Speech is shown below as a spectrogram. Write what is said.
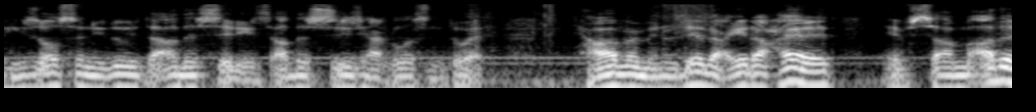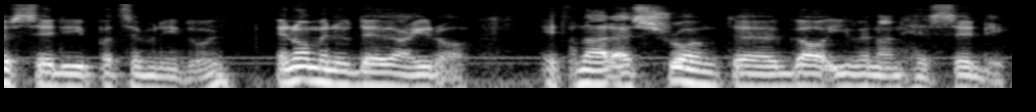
he's also nidui to other cities. Other cities have to listen to it. However, if some other city puts him in nidui, it's not as strong to go even on his city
